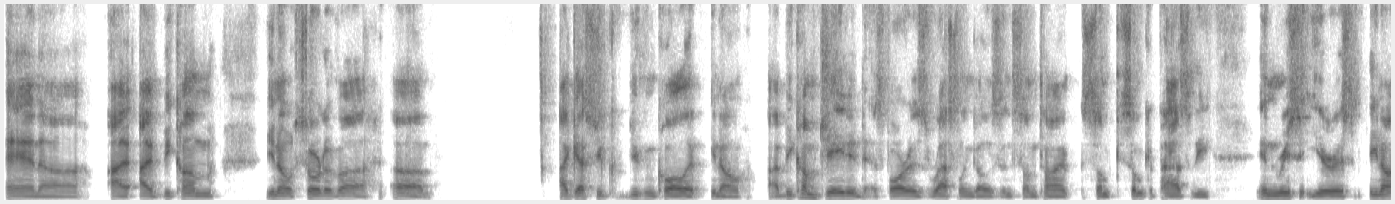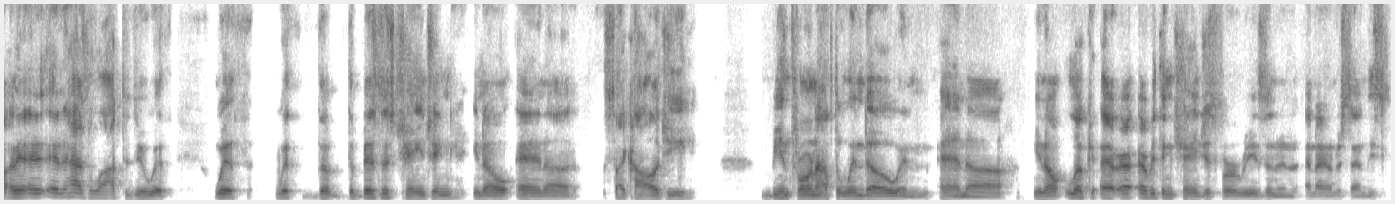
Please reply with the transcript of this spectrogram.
and uh, I, I've become, you know, sort of a, I guess you you can call it, you know, I've become jaded as far as wrestling goes in some time, some some capacity in recent years. You know, I mean, it, it has a lot to do with with with the the business changing, you know, and uh, psychology being thrown out the window and and uh you know look everything changes for a reason and, and i understand these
